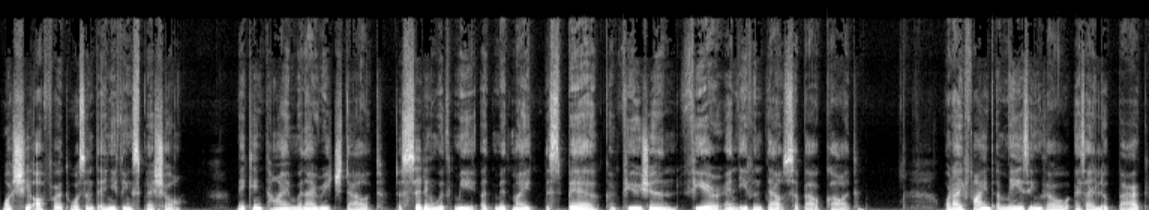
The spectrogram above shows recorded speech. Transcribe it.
What she offered wasn't anything special, making time when I reached out, just sitting with me amid my despair, confusion, fear, and even doubts about God. What I find amazing, though, as I look back,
